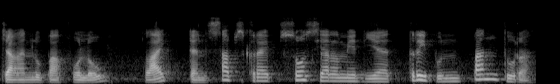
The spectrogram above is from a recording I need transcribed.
Jangan lupa follow, like, dan subscribe sosial media Tribun Pantura.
